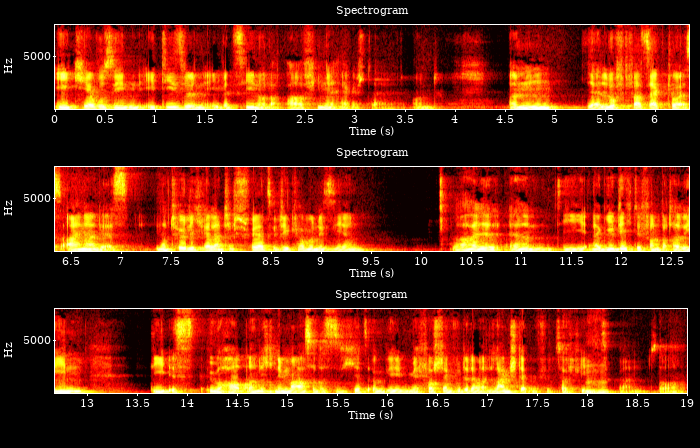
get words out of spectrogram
E-Kerosin, E-Diesel, E-Benzin und auch Paraffine hergestellt. Und ähm, der Luftfahrtsektor ist einer, der ist natürlich relativ schwer zu dekarbonisieren, weil ähm, die Energiedichte von Batterien, die ist überhaupt noch nicht in dem Maße, dass ich jetzt irgendwie mir vorstellen würde, da mal ein Langstreckenflugzeug fliegen mhm. zu können. So.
